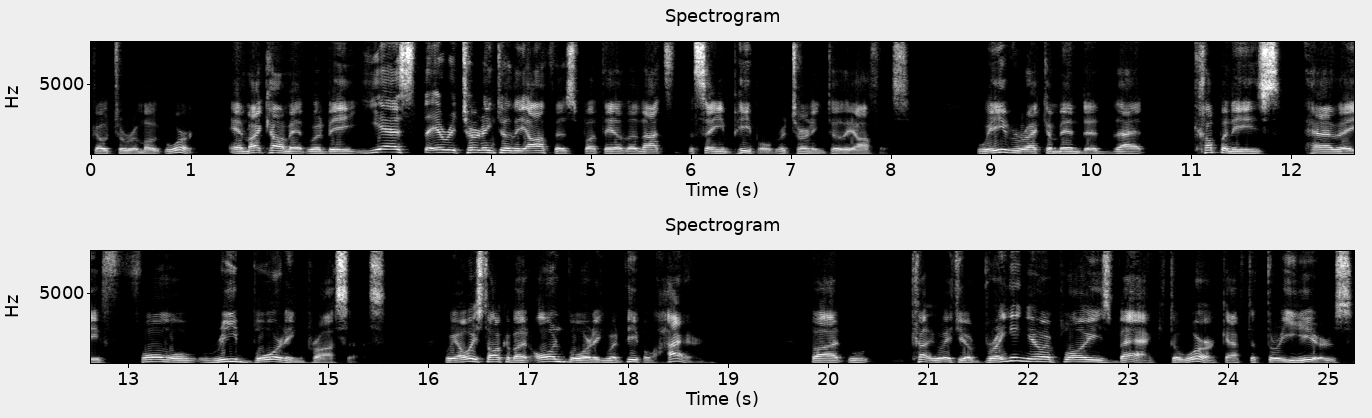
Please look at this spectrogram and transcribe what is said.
go to remote work. And my comment would be yes, they're returning to the office, but they're not the same people returning to the office. We've recommended that companies have a formal reboarding process. We always talk about onboarding when people are hired, but if you're bringing your employees back to work after three years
